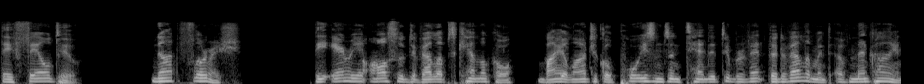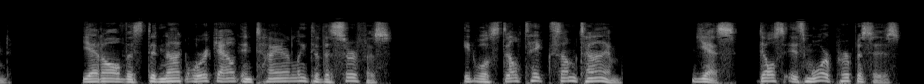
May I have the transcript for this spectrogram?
They fail to not flourish. The area also develops chemical, biological poisons intended to prevent the development of mankind. Yet all this did not work out entirely to the surface. It will still take some time. Yes, Dulce is more purposes.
